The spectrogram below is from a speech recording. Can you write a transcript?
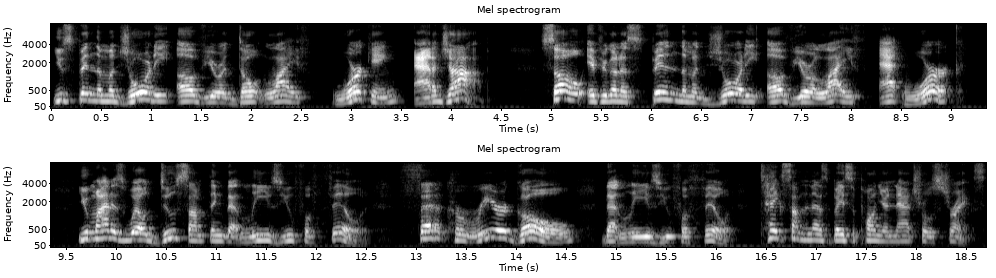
you spend the majority of your adult life working at a job. So, if you're going to spend the majority of your life at work, you might as well do something that leaves you fulfilled. Set a career goal that leaves you fulfilled. Take something that's based upon your natural strengths.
